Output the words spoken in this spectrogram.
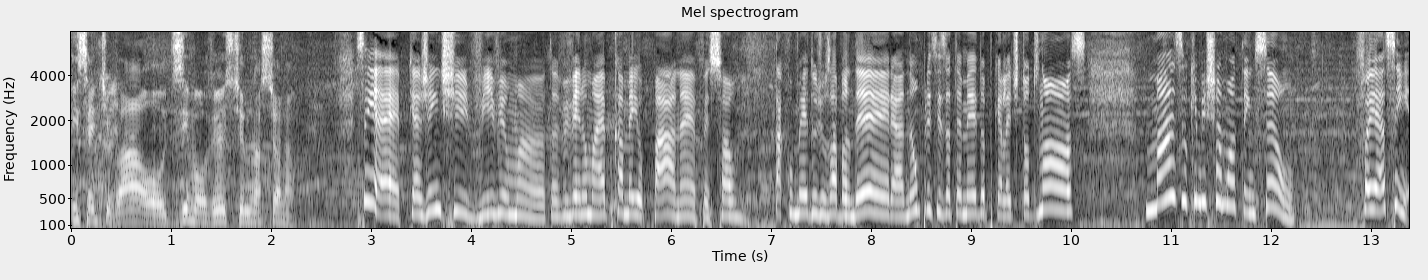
incentivar ou desenvolver o estilo nacional. Sim, é, porque a gente vive uma. tá vivendo uma época meio pá, né? O pessoal tá com medo de usar bandeira, não precisa ter medo porque ela é de todos nós. Mas o que me chamou a atenção foi assim,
